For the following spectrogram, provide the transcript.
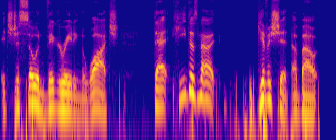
it's just so invigorating to watch that he does not give a shit about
